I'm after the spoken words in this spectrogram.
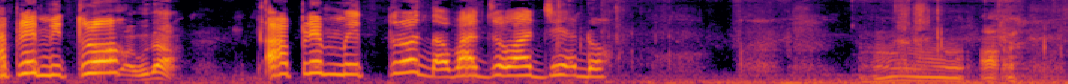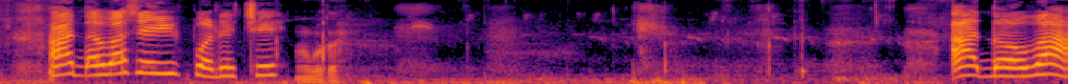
આપણે મિત્રો આપણે મિત્રો દવા જોવા જઈએ હા આ દવા સેવી પડે છે? હા બતાય. આ દવા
